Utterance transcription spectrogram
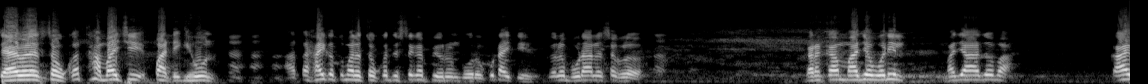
त्यावेळेस चौकात थांबायची पाठी घेऊन. हा, हा, हा. आता हाय का तुम्हाला चौकात दिसते का पेरून बोरं? कुठं आहे ते? तुला बुडालं सगळं. कारण का माझे वडील माझे आजोबा काय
